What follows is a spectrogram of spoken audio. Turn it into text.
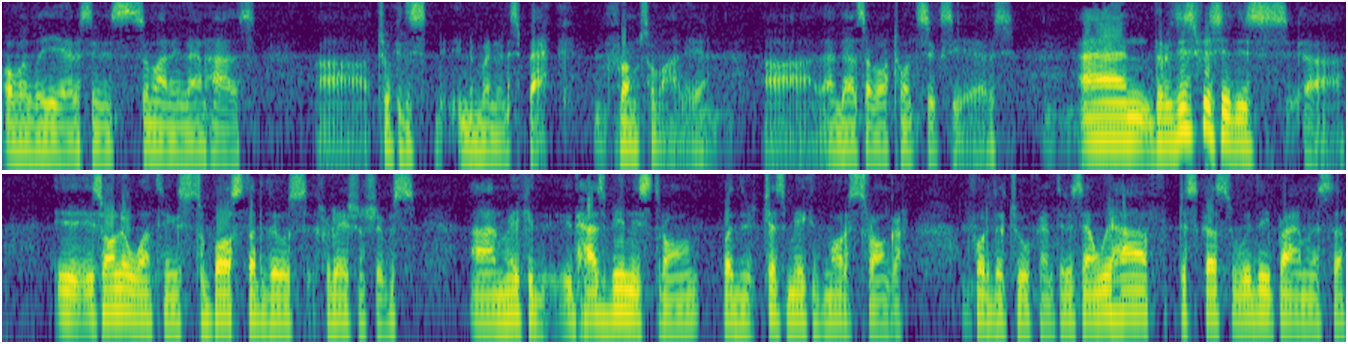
over the years since Somaliland has took its independence back from Somalia. Uh, and that's about 26 years. And the, this visit is, uh, is only one thing, is to bolster those relationships and make it, it has been strong, but just make it more stronger for the two countries. And we have discussed with the Prime Minister,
